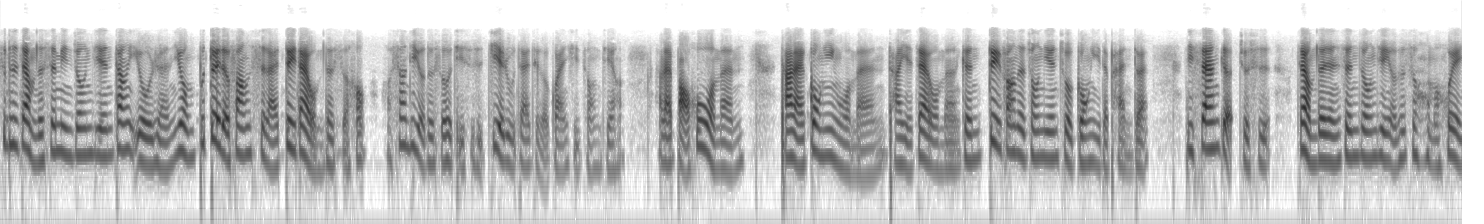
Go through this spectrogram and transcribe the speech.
是不是在我们的生命中间，当有人用不对的方式来对待我们的时候，上帝有的时候其实是介入在这个关系中间哈，他来保护我们，他来供应我们，他也在我们跟对方的中间做公义的判断。第三个就是在我们的人生中间，有的时候我们会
